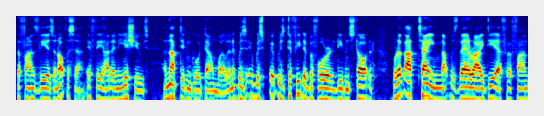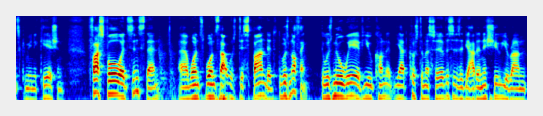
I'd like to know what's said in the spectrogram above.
the fans liaison officer if they had any issues, and that didn't go down well. And it was it was it was defeated before it had even started. But at that time, that was their idea for fans communication. Fast forward since then, uh, once once that was disbanded, there was nothing. There was no way if you con- you had customer services if you had an issue, you ran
